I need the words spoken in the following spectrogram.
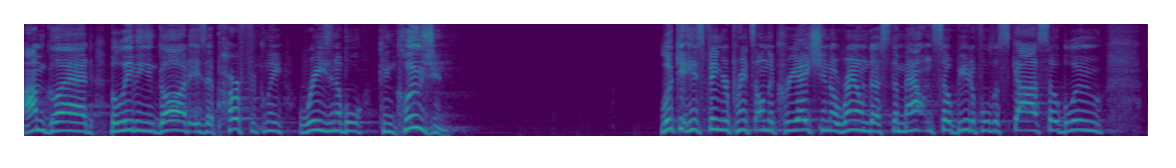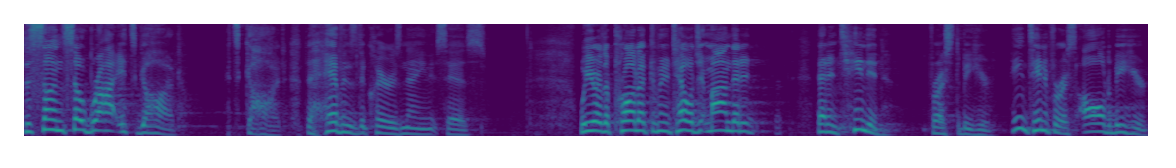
I'm glad believing in God is a perfectly reasonable conclusion. Look at his fingerprints on the creation around us the mountains so beautiful, the sky so blue, the sun so bright. It's God. It's God. The heavens declare his name, it says. We are the product of an intelligent mind that that intended for us to be here. He intended for us all to be here.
